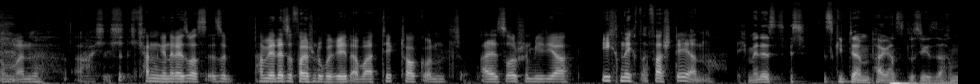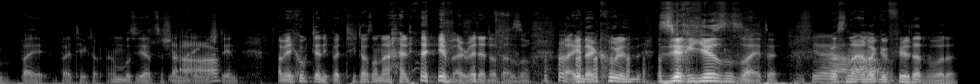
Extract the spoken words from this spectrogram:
Oh Mann, Ach, ich, ich, ich kann generell sowas, also haben wir letzte Folge schon drüber geredet, aber TikTok und all Social Media ich nicht verstehen. Ich meine, es, es, es gibt ja ein paar ganz lustige Sachen bei, bei TikTok, ne? muss ich ja zur Schande Ja. eingestehen. Aber ich gucke ja nicht bei TikTok, sondern halt bei Reddit oder so. Bei irgendeiner coolen, seriösen Seite, Ja, wo das nur einmal gefiltert wurde.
